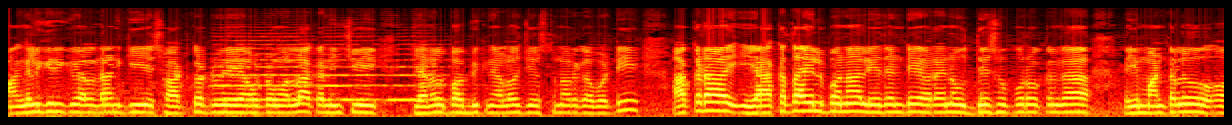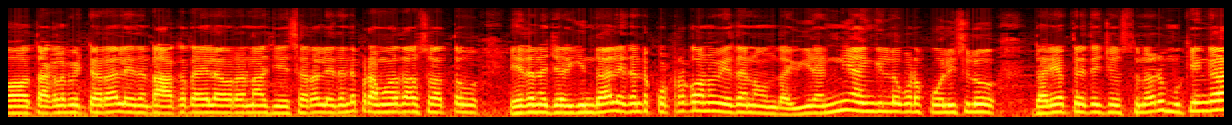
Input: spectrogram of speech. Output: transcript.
మంగళగిరికి వెళ్ళడానికి షార్ట్ కట్ వే అవడం వల్ల అక్కడ నుంచి జనరల్ పబ్లిక్ని అలౌ చేస్తున్నారు కాబట్టి అక్కడ ఈ ఆకతాయిల పన లేదంటే ఎవరైనా ఉద్దేశపూర్వకంగా ఈ మంటలు తగలబెట్టారా లేదంటే ఆకతాయిలు ఎవరైనా చేశారా లేదంటే ప్రమాదవశాత్తు ఏదైనా జరిగిందా లేదంటే కుట్రకోణం ఏదైనా ఉందా? వీరన్ని యాంగిల్లో కూడా పోలీసులు దర్యాప్తు అయితే చేస్తున్నారు. ముఖ్యంగా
